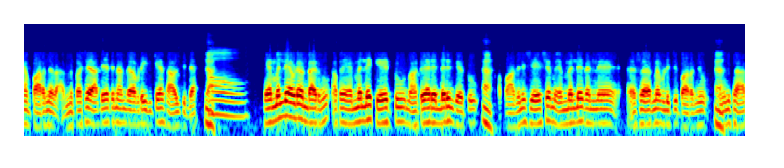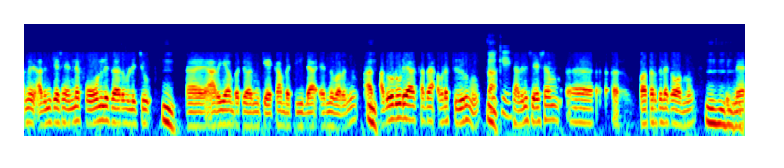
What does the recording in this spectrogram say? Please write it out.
ഞാൻ പറഞ്ഞതാ. അന്ന് പക്ഷെ അദ്ദേഹത്തിന് അവിടെ ഇരിക്കാൻ സാധിച്ചില്ല. ഓ. എം എൽ എ അവിടെ ഉണ്ടായിരുന്നു. അപ്പൊ എം എൽ എ കേട്ടു. നാട്ടുകാരെല്ലാരും കേട്ടു. അപ്പൊ അതിനുശേഷം എം എൽ എ തന്നെ സാറിനെ വിളിച്ച് പറഞ്ഞു. അതിന് സാറിന് അതിനുശേഷം എന്നെ ഫോണിൽ സാർ വിളിച്ചു. അറിയാൻ പറ്റുമോ? അതിന് കേൾക്കാൻ പറ്റിയില്ല എന്ന് പറഞ്ഞു. അതോടുകൂടി ആ കഥ അവിടെ തീർന്നു. അതിനുശേഷം പത്രത്തിലൊക്കെ വന്നു. പിന്നെ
